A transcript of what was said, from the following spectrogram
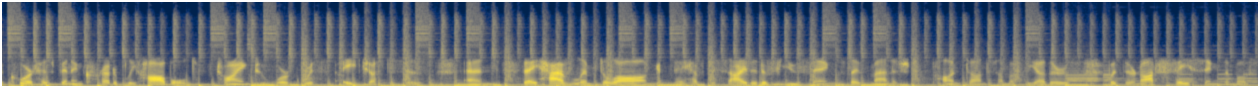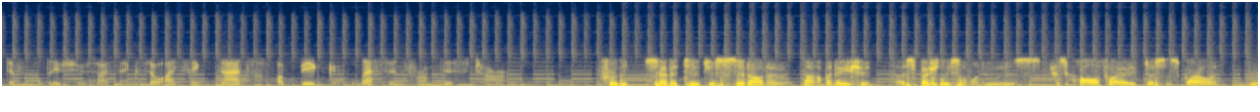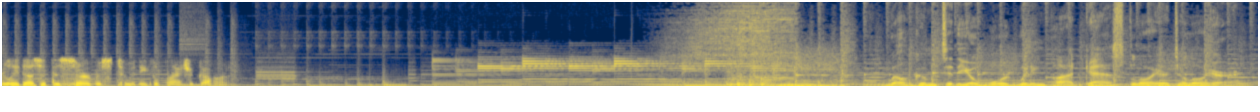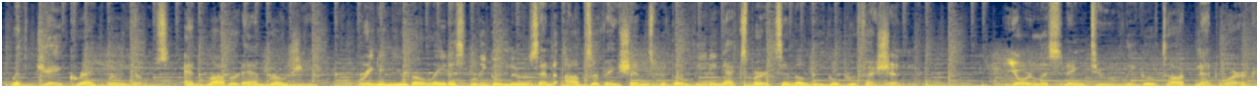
the court has been incredibly hobbled trying to work with eight justices. And they have limped along. They have decided a few things. They've managed to punt on some of the others, but they're not facing the most difficult issues, I think. So I think that's a big lesson from this term for the Senate to just sit on a nomination, especially someone who is as qualified as Justice Garland, really does a disservice to an equal branch of government. Welcome to the award winning podcast, Lawyer to Lawyer, with J. Craig Williams and Robert Ambrogi, bringing you the latest legal news and observations with the leading experts in the legal profession. You're listening to Legal Talk Network.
